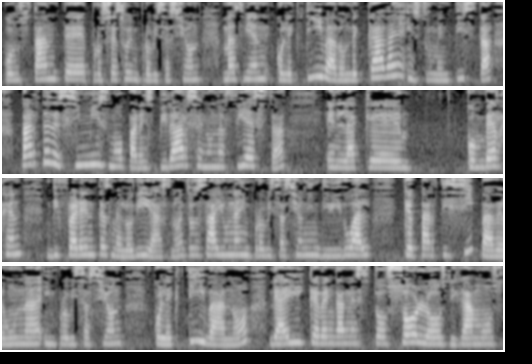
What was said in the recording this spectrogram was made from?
constante proceso de improvisación más bien colectiva, donde cada instrumentista parte de sí mismo para inspirarse en una fiesta en la que convergen diferentes melodías, ¿no? Entonces hay una improvisación individual que participa de una improvisación colectiva, ¿no? De ahí que vengan estos solos, digamos,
